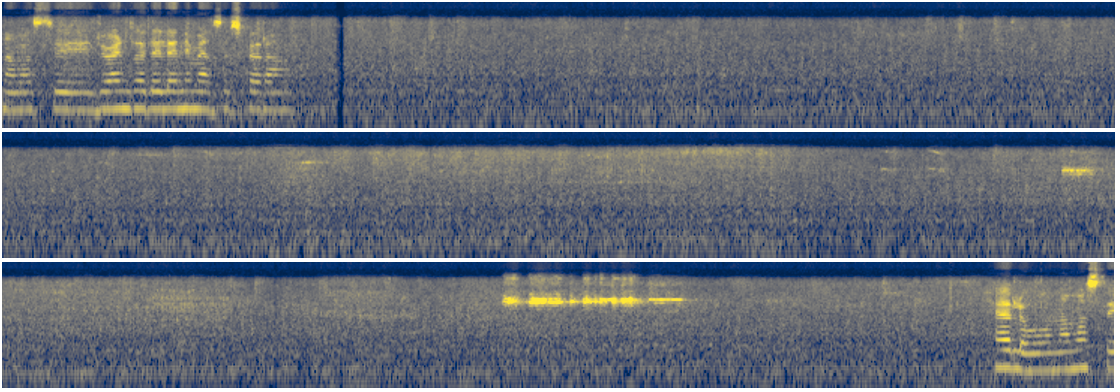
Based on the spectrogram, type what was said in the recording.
नमस्ते. जॉईन झालेल्याने मेसेज करा. हॅलो नमस्ते.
